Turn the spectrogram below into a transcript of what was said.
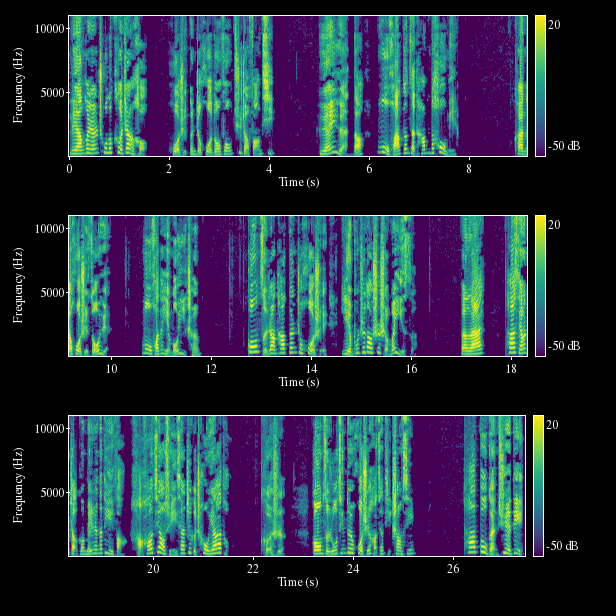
两个人出了客栈后，霍水跟着霍东风去找房契，远远的木华跟在他们的后面，看到霍水走远。木华的眼眸一沉，公子让他跟着祸水，也不知道是什么意思。本来他想找个没人的地方，好好教训一下这个臭丫头。可是公子如今对祸水好像挺上心，他不敢确定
